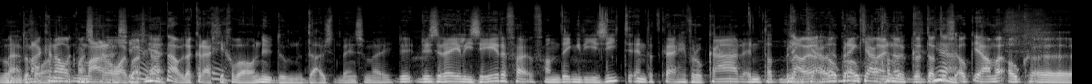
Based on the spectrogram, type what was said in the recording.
maak moeten gewoon- maar ja. Nou, dan krijg je Ja. gewoon, nu doen er duizend mensen mee. Du- Dus realiseren van, van dingen die je ziet en dat krijg je voor elkaar en dat brengt Nou ja, jou, dat brengt jou geluk. Dat, dat Ja. is ook, ja, maar ook eh,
